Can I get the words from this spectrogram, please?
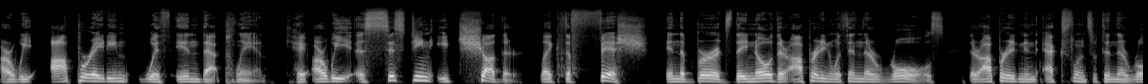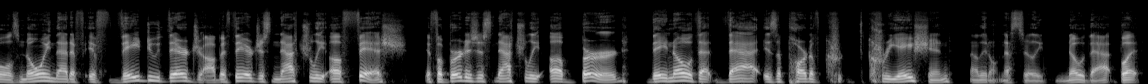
are we operating within that plan? Okay, are we assisting each other like the fish and the birds, they know they're operating within their roles. They're operating in excellence within their roles, knowing that if, if they do their job, if they are just naturally a fish, if a bird is just naturally a bird, they know that that is a part of cr- creation. Now, they don't necessarily know that, but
